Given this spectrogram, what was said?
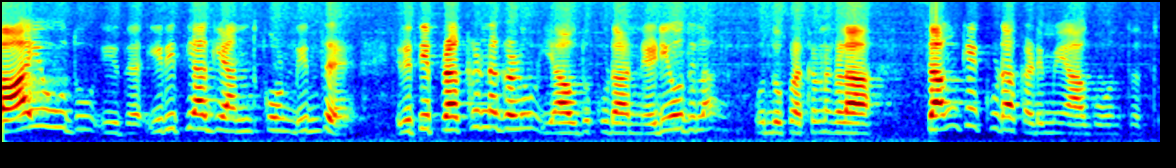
ಕಾಯುವುದು ಇದೆ, ಈ ರೀತಿಯಾಗಿ ಅಂದ್ಕೊಂಡಿದ್ರೆ ಈ ರೀತಿ ಪ್ರಕರಣಗಳು ಯಾವುದು ಕೂಡ ನಡೆಯೋದಿಲ್ಲ. ಒಂದು ಪ್ರಕರಣಗಳ ಸಂಖ್ಯೆ ಕೂಡ ಕಡಿಮೆ ಆಗುವಂಥದ್ದು.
